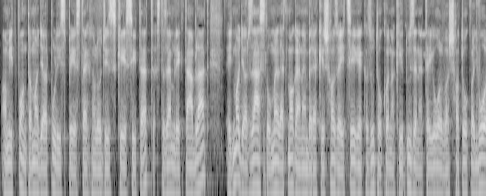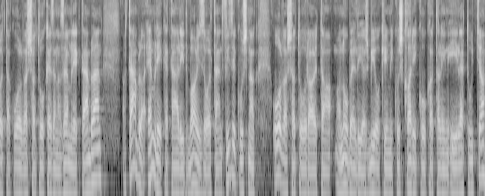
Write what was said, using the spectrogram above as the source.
amit pont a magyar Pulispace Technologies készített, ezt az emléktáblát. Egy magyar zászló mellett magánemberek és hazai cégek az utókornak írt üzenetei olvashatók, vagy voltak olvashatók ezen az emléktáblán. A tábla emléket állít Baj Zoltán fizikusnak, olvasható rajta a Nobel-díjas biokémikus Karikó Katalin élet életútja,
